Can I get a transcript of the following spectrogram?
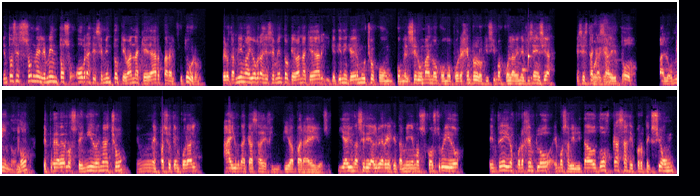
Entonces son elementos, obras de cemento que van a quedar para el futuro, pero también hay obras de cemento que van a quedar y que tienen que ver mucho con, con el ser humano, como por ejemplo lo que hicimos con la beneficencia, es esta casa de todo, Palomino, ¿no? Después de haberlos tenido en Hacho, en un espacio temporal, hay una casa definitiva para ellos. Y hay una serie de albergues que también hemos construido. Entre ellos, por ejemplo, hemos habilitado dos casas de protección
